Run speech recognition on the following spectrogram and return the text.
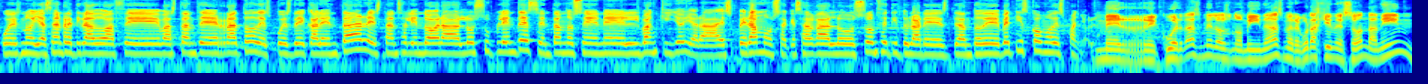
Pues no, ya se han retirado hace bastante rato después de calentar. Están saliendo ahora los suplentes sentándose en el banquillo y ahora esperamos a que salgan los 11 titulares tanto de Betis como de Español. ¿Me recuerdas, me los nominas? ¿Me recuerdas quiénes son, Dani?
